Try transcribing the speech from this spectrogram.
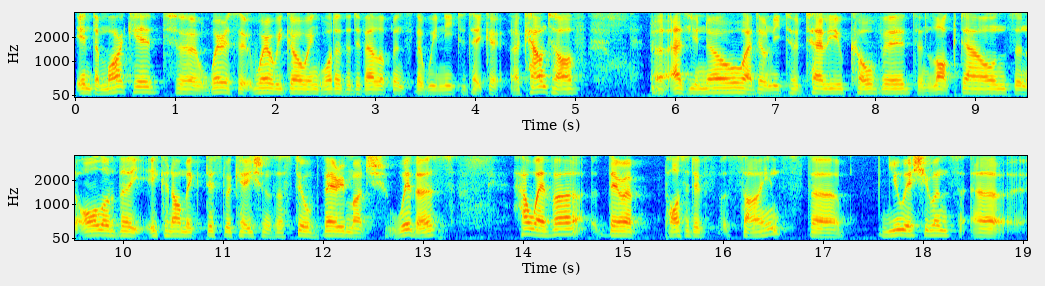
in the market. Uh, where is it? Where are we going? What are the developments that we need to take a, account of? Uh, as you know, I don't need to tell you, COVID and lockdowns and all of the economic dislocations are still very much with us. However, there are positive signs. The new issuance uh,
